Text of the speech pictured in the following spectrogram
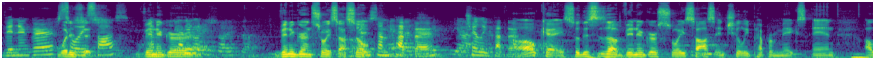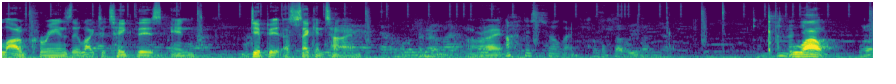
Vinegar, What is soy this? sauce, Vinegar, and, vinegar and soy sauce. So and some pepper, chili pepper. Oh, okay, so this is a vinegar, soy sauce, and chili pepper mix, and a lot of Koreans they like to take this and dip it a second time. All right. Oh, this is so good. Wow.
